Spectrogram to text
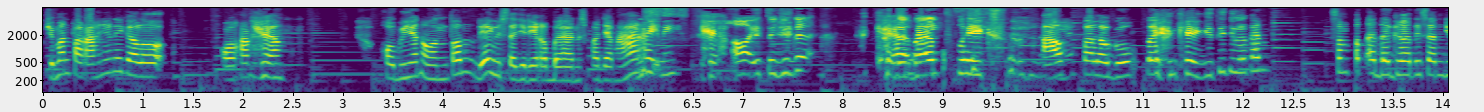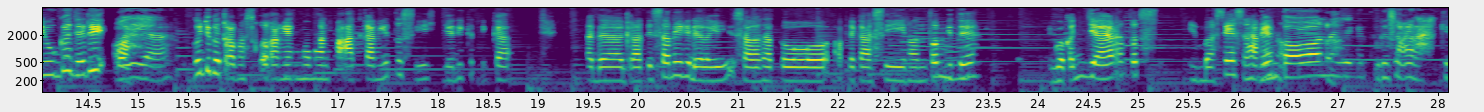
Cuman parahnya nih kalau orang yang hobinya nonton dia bisa jadi rebahan sepanjang hari nih. Oh itu juga kayak Gak Netflix. Apa lo yang kayak gitu juga kan sempet ada gratisan juga jadi oh wah iya. gue juga termasuk orang yang memanfaatkan itu sih. Jadi ketika ada gratisan nih dari salah satu aplikasi nonton gitu ya gue kejar terus imbasnya seharian nonton aja gitu. udah sore lagi.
